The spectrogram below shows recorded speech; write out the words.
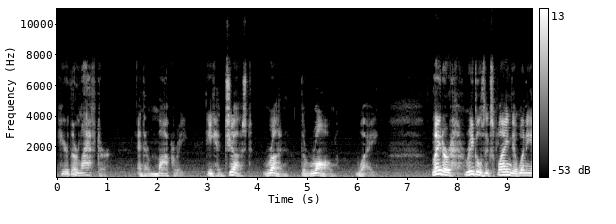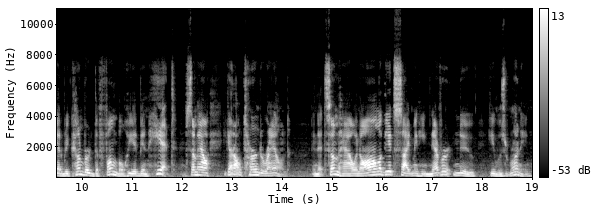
hear their laughter, and their mockery. He had just run the wrong way. Later, Riegels explained that when he had recovered the fumble, he had been hit. Somehow he got all turned around, and that somehow, in all of the excitement, he never knew he was running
